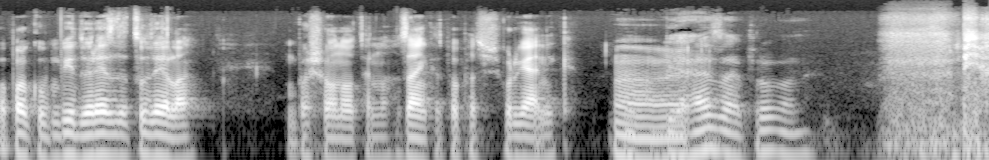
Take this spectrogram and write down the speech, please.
pa pa ko bom videl res, da to dela, pa šel noterno, zaenkrat pa pač organik. uh, Jeheza je proba. ne.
